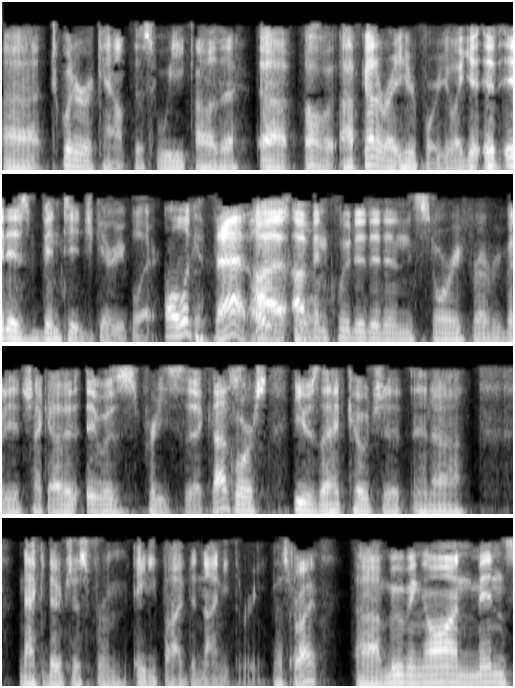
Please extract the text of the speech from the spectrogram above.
uh, Twitter account this week. Oh, the, Uh, oh, I've got it right here for you. Like it, it, it is vintage Gary Blair. oh, look at that. I, I've included it in the story for everybody to check out. It, it was pretty sick. That's- of course, he was the head coach at in uh, Nacogdoches from 85 to 93. That's So, right. Uh, moving on, men's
